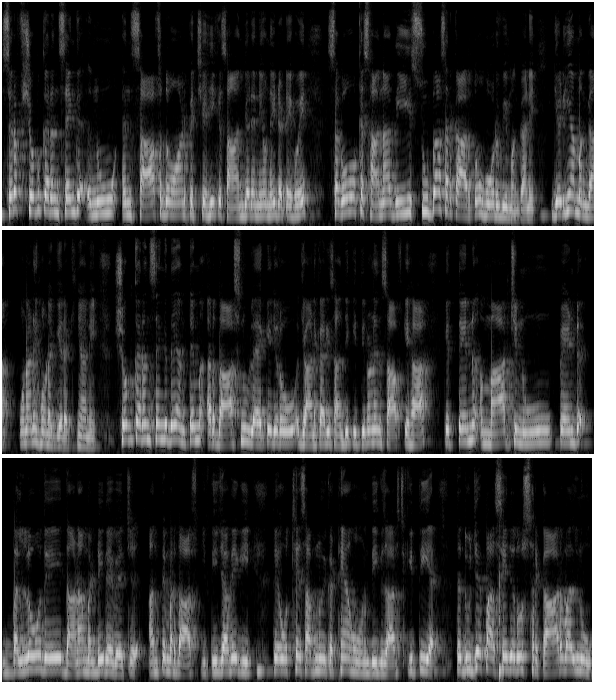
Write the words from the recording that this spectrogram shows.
ਸਿਰਫ ਸ਼ੁਭਕਰਨ ਸਿੰਘ ਨੂੰ ਇਨਸਾਫ ਦਿਵਾਉਣ ਪਿੱਛੇ ਹੀ ਕਿਸਾਨ ਜਿਹੜੇ ਨੇ ਉਹ ਨਹੀਂ ਡਟੇ ਹੋਏ। ਸਗੋਂ ਕਿਸਾਨਾਂ ਦੀ ਸੂਬਾ ਸਰਕਾਰ ਤੋਂ ਹੋਰ ਵੀ ਮੰਗਾਂ ਨੇ, ਜਿਹੜੀਆਂ ਮੰਗਾਂ ਉਹਨਾਂ ਨੇ ਹੁਣ ਅੱਗੇ ਰੱਖੀਆਂ ਨੇ। ਸ਼ੁਭਕਰਨ ਸਿੰਘ ਦੇ ਅੰਤਿਮ ਅਰਦਾਸ ਨੂੰ ਲੈ ਕੇ ਜਦੋਂ ਜਾਣਕਾਰੀ ਸਾਂਝੀ ਕੀਤੀ, ਉਹਨਾਂ ਨੇ ਇਨਸਾਫ ਕਿਹਾ ਕਿ 3 ਮਾਰਚ ਨੂੰ ਪਿੰਡ ਬੱਲੋ ਦੇ ਦਾਣਾ ਮੰਡੀ ਦੇ ਵਿੱਚ ਅੰਤਿਮ ਅਰਦਾਸ ਕੀਤੀ ਜਾਵੇਗੀ ਤੇ ਉੱਥੇ ਸਭ ਨੂੰ ਇਕੱਠਿਆਂ ਹੋਣ ਦੀ ਗੁਜ਼ਾਰਿਸ਼ ਕੀਤੀ ਹੈ। ਤੇ ਦੂਜੇ ਪਾਸੇ ਜਦੋਂ ਸਰਕਾਰ ਵੱਲ ਨੂੰ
